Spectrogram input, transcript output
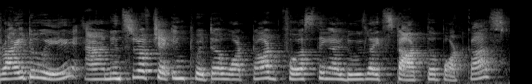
right away. And instead of checking Twitter, whatnot, first thing I'll do is like start the podcast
